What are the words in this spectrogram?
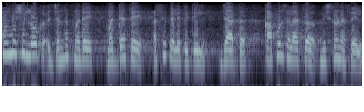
पुण्यशील लोक जन्नतमध्ये मद्याचे असे पेले पितील ज्यात कापूर जलाचं मिश्रण असेल.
